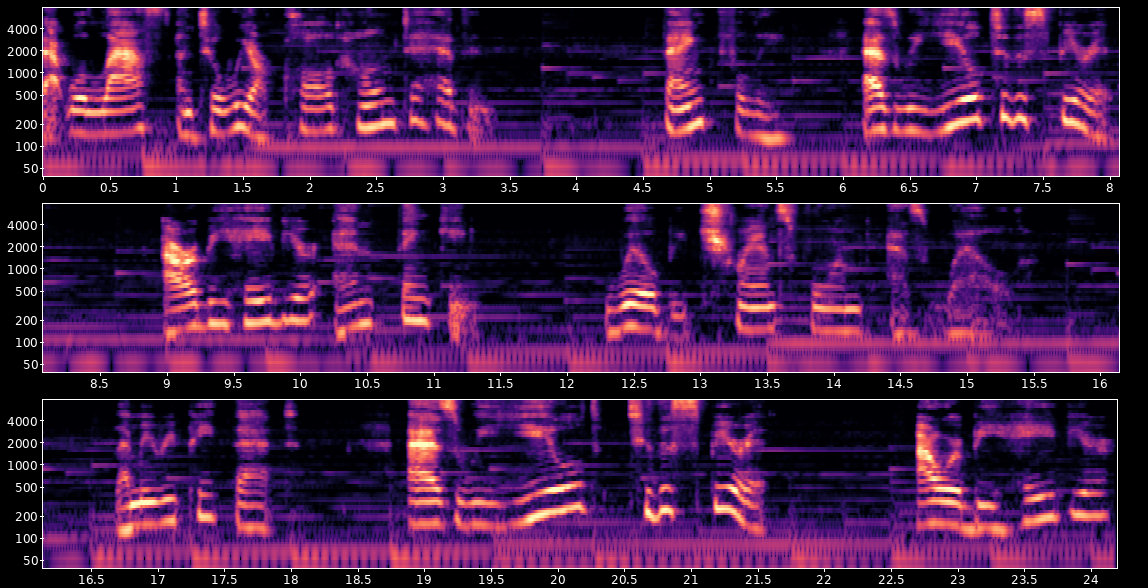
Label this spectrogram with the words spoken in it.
that will last until we are called home to heaven. Thankfully, as we yield to the Spirit, our behavior and thinking will be transformed as well. Let me repeat that. As we yield to the Spirit, our behavior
